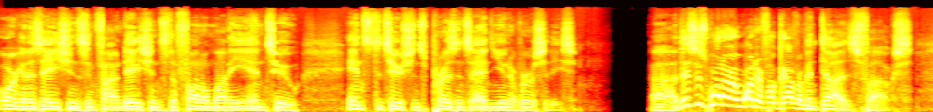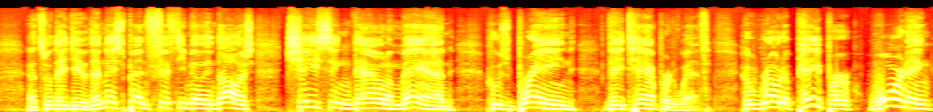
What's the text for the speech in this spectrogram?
organizations and foundations to funnel money into institutions, prisons, and universities. Uh, this is what our wonderful government does, folks. That's what they do. Then they spend $50 million chasing down a man whose brain they tampered with, who wrote a paper warning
